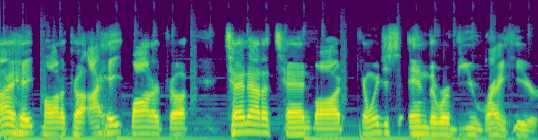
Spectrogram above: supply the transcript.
I hate Monika. I hate Monika. 10 out of 10 mod. Can we just end the review right here?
